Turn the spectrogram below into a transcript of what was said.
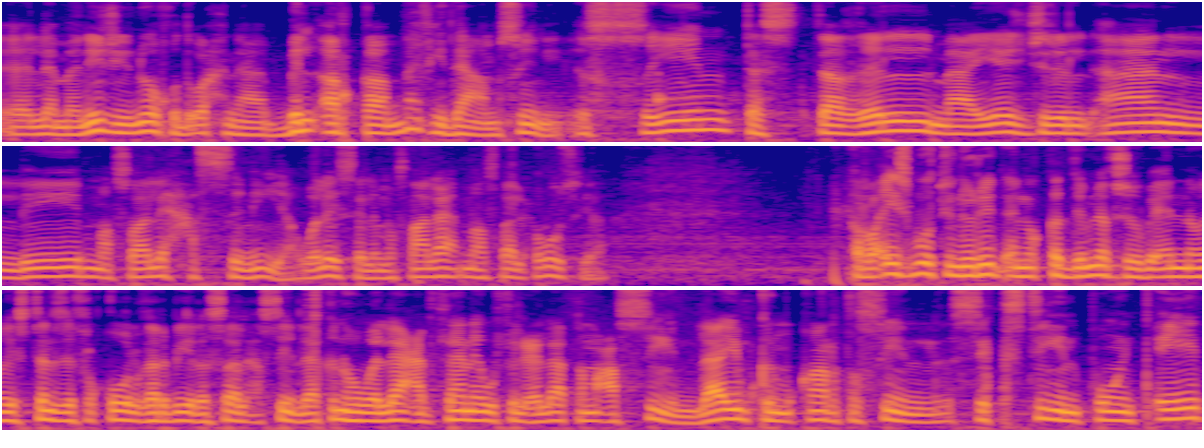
آه، لما نيجي نأخذ إحنا بالأرقام ما في دعم صيني، الصين تستغل ما يجري الآن لمصالحها الصينية وليس لمصالح مصالح روسيا. الرئيس بوتين يريد أن يقدم نفسه بأنه يستنزف القوى الغربية لصالح الصين لكنه هو لاعب ثانوي في العلاقة مع الصين. لا يمكن مقارنة الصين 16.8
